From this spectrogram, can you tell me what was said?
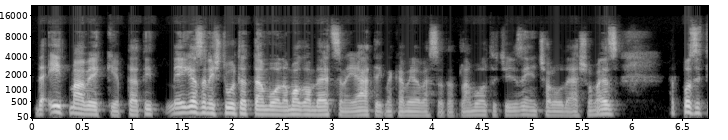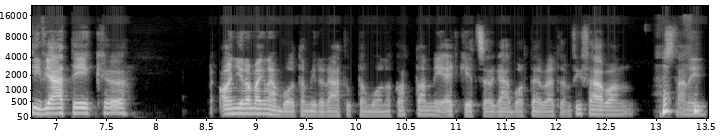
de itt már végképp, tehát itt még ezen is túltettem volna magam, de egyszerűen a játék nekem élvezhetetlen volt, úgyhogy az én csalódásom ez. Hát pozitív játék, annyira meg nem volt, amire rá tudtam volna kattanni. Egy-kétszer Gábor terveltem FIFA-ban, aztán így,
